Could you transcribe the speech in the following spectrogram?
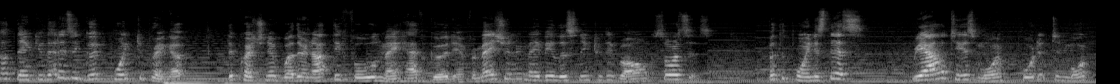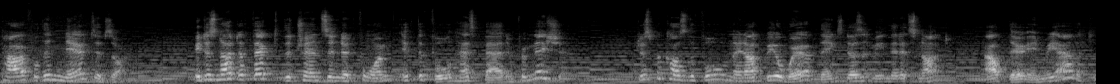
Oh, thank you. That is a good point to bring up. The question of whether or not the fool may have good information or may be listening to the wrong sources. But the point is this reality is more important and more powerful than narratives are. It does not affect the transcendent form if the fool has bad information. Just because the fool may not be aware of things doesn't mean that it's not out there in reality.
